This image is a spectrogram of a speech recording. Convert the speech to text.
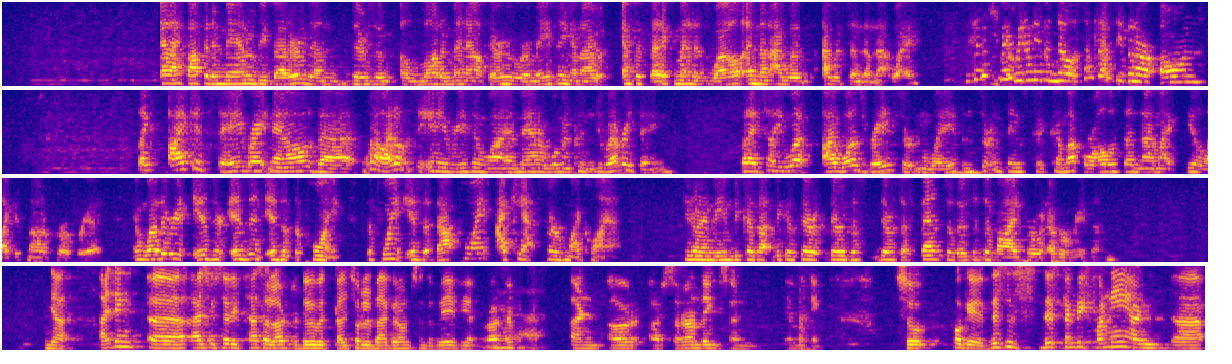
and I thought that a man would be better, then there's a, a lot of men out there who are amazing and I empathetic men as well, and then I would I would send them that way because it's weird. We don't even know. Sometimes even our own, like I could say right now that, well, I don't see any reason why a man or woman couldn't do everything. But I tell you what, I was raised certain ways, and certain things could come up where all of a sudden I might feel like it's not appropriate. And whether it is or isn't, isn't the point. The point is at that point, I can't serve my client. Do you know what I mean? Because that, because there there's a there's a fence or there's a divide for whatever reason. Yeah, I think uh, as you said, it has a lot to do with cultural backgrounds and the way we are brought yeah. up, and our our surroundings and everything. So okay, this is this can be funny and uh,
